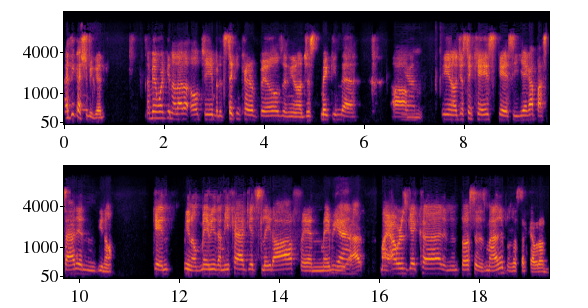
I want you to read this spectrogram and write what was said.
I think I should be good. I've been working a lot of OT, but it's taking care of bills and, you know, just making the, um, you know, just in case que si llega a pasar and, you know, que, you know, maybe the mija gets laid off and maybe Yeah. uh, my hours get cut and then todo se desmadre, pues va a estar cabrón.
